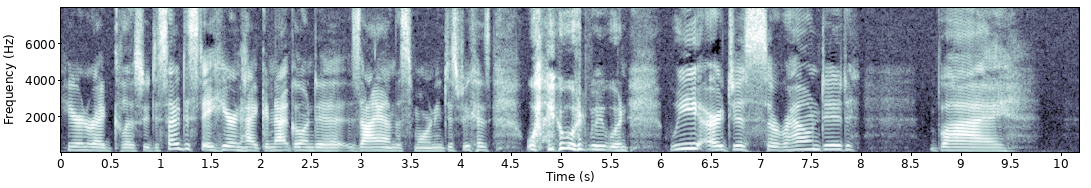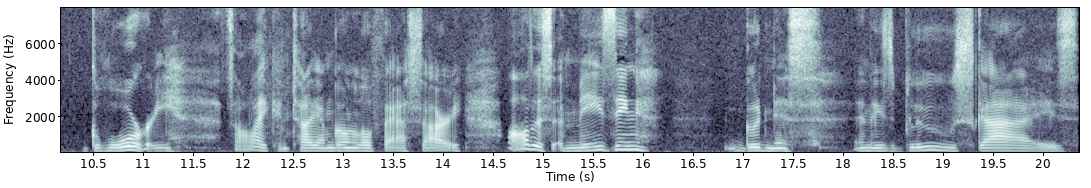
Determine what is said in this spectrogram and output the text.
here in Red Cliffs. We decided to stay here and hike and not go into Zion this morning just because why would we when we are just surrounded by glory. That's all I can tell you. I'm going a little fast, sorry. All this amazing goodness and these blue skies.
